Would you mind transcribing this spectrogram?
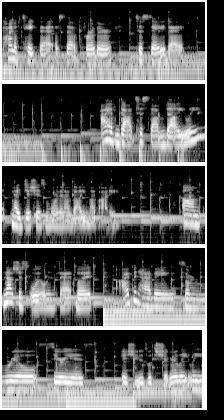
kind of take that a step further to say that I have got to stop valuing my dishes more than I value my body. Um, not just oil and fat, but I've been having some real serious issues with sugar lately.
